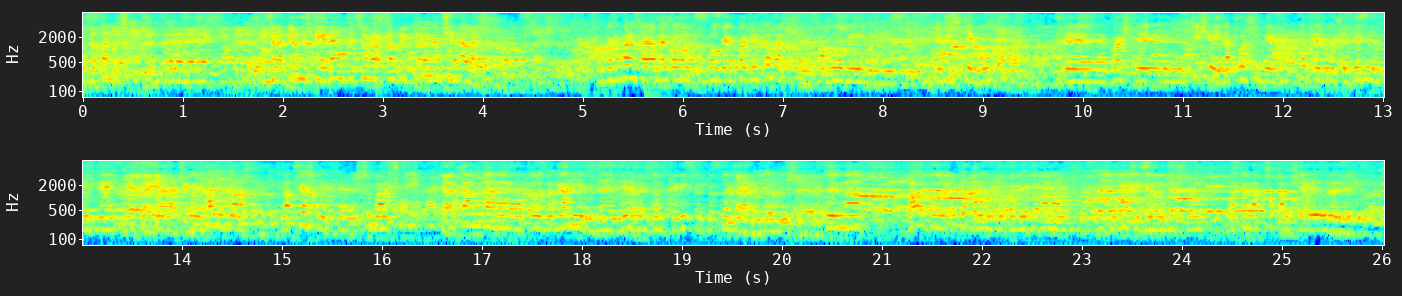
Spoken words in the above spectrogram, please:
e, zostaniesz e, ograbiony z tej renty surowcowej, która nam się należy. Proszę Państwa, ja tego mogę podziękować Pawłowi Wiewickiemu, że właśnie dzisiaj zaprosił mnie po tym osiedleniu, gdyśmy pojechali na, na przesmyk suwalski i tam e, porozmawiali z Jerzym Ząbkiewiczem, doktorem, który ma bardzo dobrze udokumentowaną informację geologiczną na temat co tam się e,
